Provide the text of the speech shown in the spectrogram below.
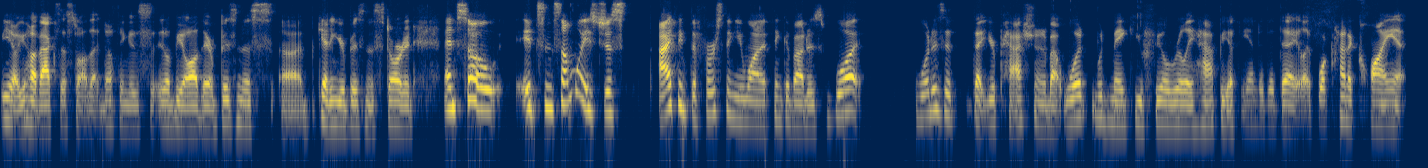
you know you'll have access to all that. Nothing is it'll be all there business uh, getting your business started. And so it's in some ways just i think the first thing you want to think about is what what is it that you're passionate about? What would make you feel really happy at the end of the day? Like what kind of client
